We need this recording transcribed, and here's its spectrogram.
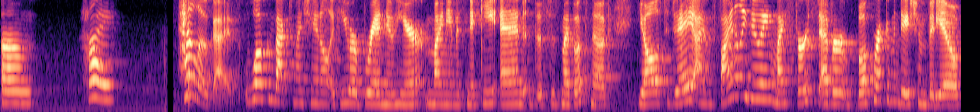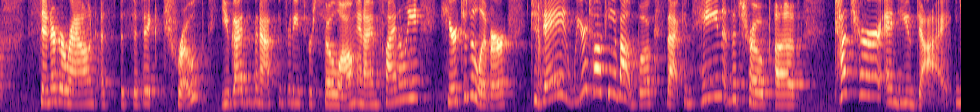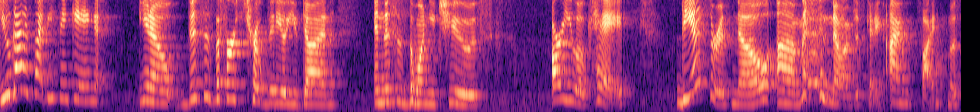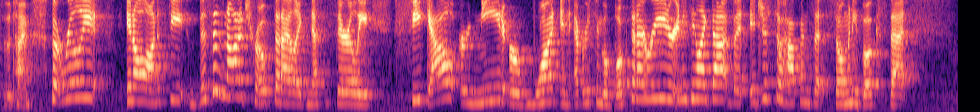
Um, hi. Hello guys, welcome back to my channel. If you are brand new here, my name is Nikki and this is my book nook. Y'all, today I'm finally doing my first ever book recommendation video centered around a specific trope. You guys have been asking for these for so long and I'm finally here to deliver. Today we are talking about books that contain the trope of touch her and you die. You guys might be thinking, you know, this is the first trope video you've done and this is the one you choose. Are you okay? The answer is no. Um, no, I'm just kidding. I'm fine most of the time. But really, in all honesty, this is not a trope that I like necessarily seek out or need or want in every single book that I read or anything like that. But it just so happens that so many books that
